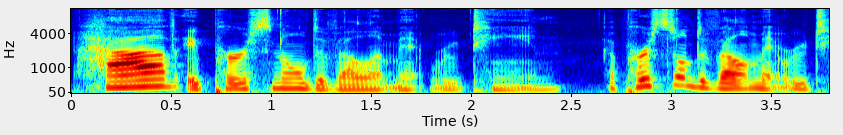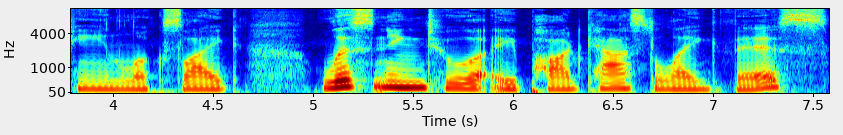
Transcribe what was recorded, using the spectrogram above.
have a personal development routine. A personal development routine looks like listening to a, podcast like this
